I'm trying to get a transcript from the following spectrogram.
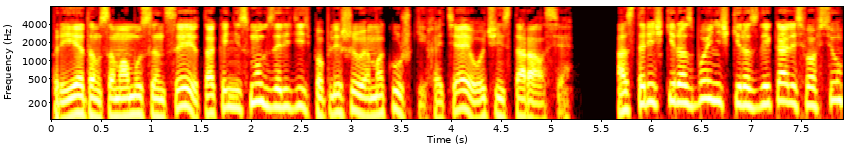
При этом самому сенсею так и не смог зарядить по плешивой макушке, хотя и очень старался. А старички-разбойнички развлекались вовсю,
